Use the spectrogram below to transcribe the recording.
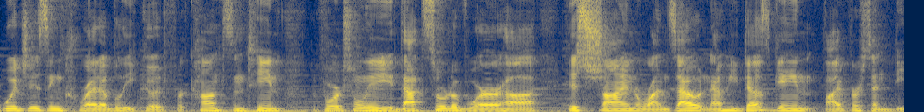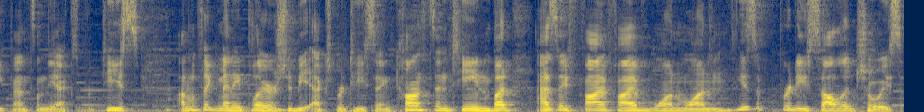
which is incredibly good for Constantine. Unfortunately that's sort of where uh, his shine runs out. Now he does gain 5% defense on the expertise I don't think many players should be expertise in Constantine but as a 5511 he's a pretty solid choice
